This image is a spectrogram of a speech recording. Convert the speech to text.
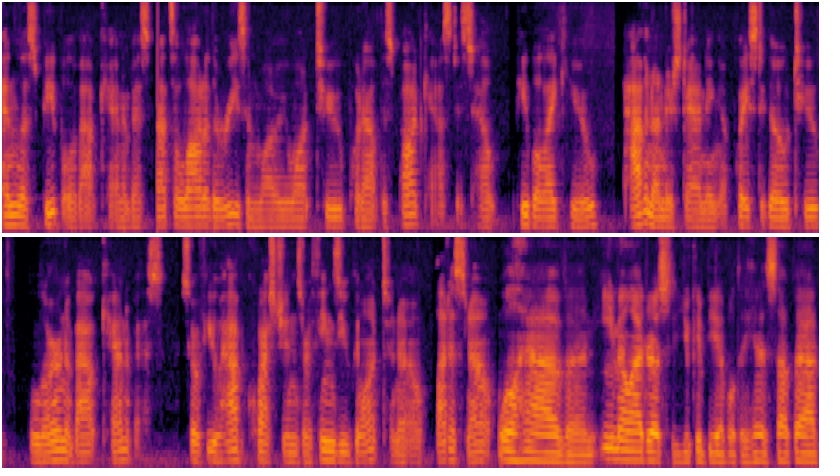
endless people about cannabis. That's a lot of the reason why we want to put out this podcast is to help people like you have an understanding, a place to go to learn about cannabis. So if you have questions or things you want to know, let us know. We'll have an email address that you could be able to hit us up at.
